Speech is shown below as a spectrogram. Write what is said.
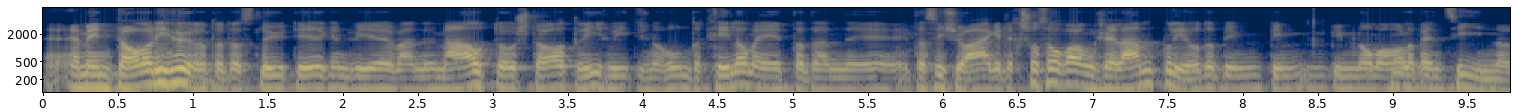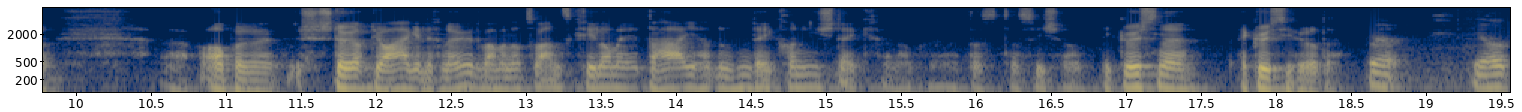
eine mentale Hürde, dass die Leute irgendwie, wenn im Auto steht, Reichweite ist noch 100 Kilometer, dann, äh, das ist ja eigentlich schon so orange Lämpchen, oder, beim, beim, beim normalen Benziner. Äh, aber äh, es stört ja eigentlich nicht, wenn man noch 20 Kilometer heim hat und einen Deck einstecken kann. Aber das, das ist ja bei gewissen eine gewisse Hürde. Ja, ja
